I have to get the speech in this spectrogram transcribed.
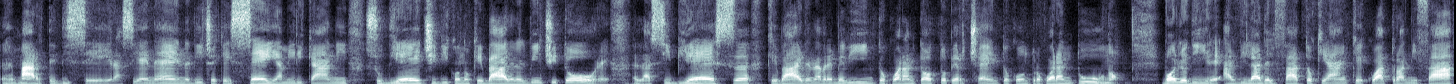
eh, martedì sera. CNN dice che 6 americani su 10 dicono che Biden è il vincitore, la CBS che Biden avrebbe vinto 48% contro 41. Voglio dire, al di là del fatto che anche quattro anni fa,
